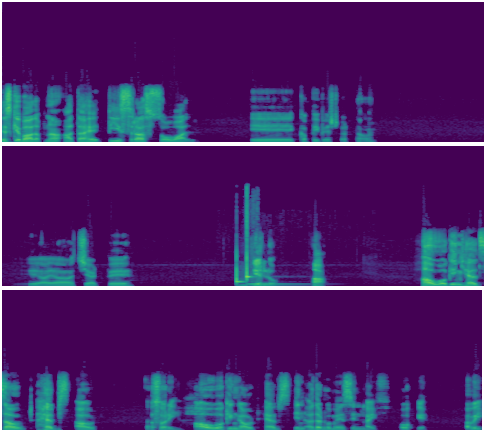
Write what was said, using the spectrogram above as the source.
इसके बाद अपना आता है तीसरा सवाल। ये कपी पेस्ट करता हूँ। ये आया चैट पे। ये लो हाँ। How working helps out helps out sorry how working out helps in other domains in life okay अभी।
